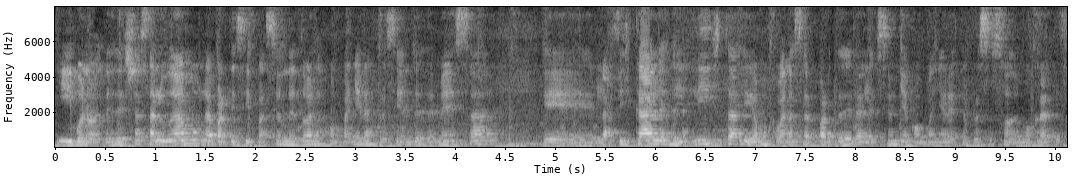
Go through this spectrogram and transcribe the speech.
Y bueno, desde ya saludamos la participación de todas las compañeras presidentes de mesa, eh, las fiscales de las listas, digamos que van a ser parte de la elección y acompañar este proceso democrático.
